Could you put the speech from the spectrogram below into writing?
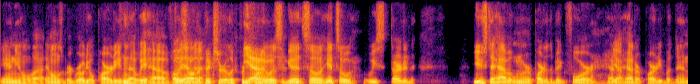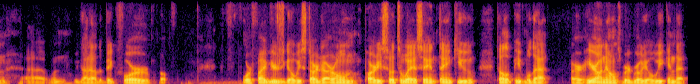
annual uh, Ellensburg Rodeo Party that we have. Oh, I yeah. saw and, the uh, picture. It looked pretty yeah, fun. it was good. So it's a we started used to have it when we were part of the Big Four. Had Yeah. had our party, but then uh, when we got out of the Big Four about four or five years ago, we started our own party. So it's a way of saying thank you to all the people that are here on Ellensburg Rodeo Weekend that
